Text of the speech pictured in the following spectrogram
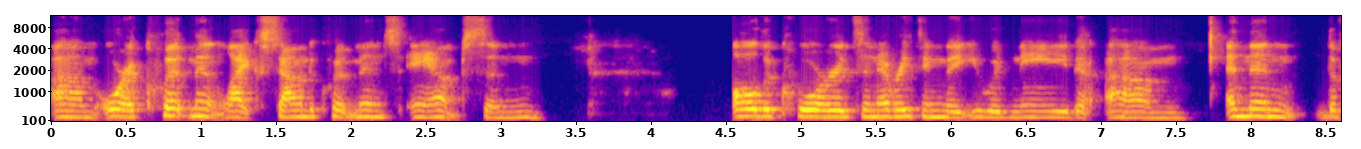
um, or equipment like sound equipments, amps, and all the cords and everything that you would need. Um, and then the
